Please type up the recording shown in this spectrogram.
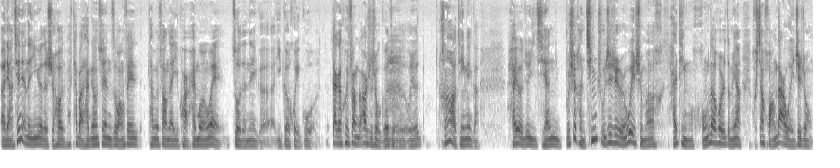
呃两千年的音乐的时候，他把他跟孙燕姿、王菲他们放在一块儿，还有莫文蔚做的那个一个回顾，大概会放个二十首歌左右的，我觉得很好听。那个还有就以前你不是很清楚这这个人为什么还挺红的，或者怎么样，像黄大炜这种。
